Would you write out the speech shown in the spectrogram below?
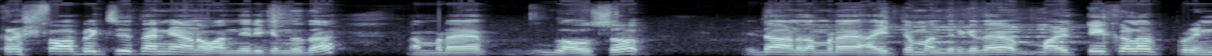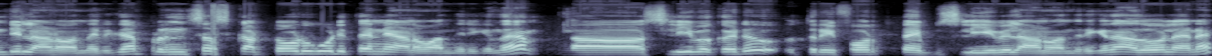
ക്രഷ് ഫാബ്രിക്സ് തന്നെയാണ് വന്നിരിക്കുന്നത് നമ്മുടെ ബ്ലൗസ് ഇതാണ് നമ്മുടെ ഐറ്റം വന്നിരിക്കുന്നത്. മൾട്ടി കളർ പ്രിന്റിലാണ് വന്നിരിക്കുന്നത്. പ്രിൻസസ് കട്ടോട് കൂടി തന്നെയാണ് വന്നിരിക്കുന്നത്. സ്ലീവ് ഒക്കെ ഒരു ത്രീ ഫോർത്ത് ടൈപ്പ് സ്ലീവിലാണ് വന്നിരിക്കുന്നത്. അതുപോലെ തന്നെ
